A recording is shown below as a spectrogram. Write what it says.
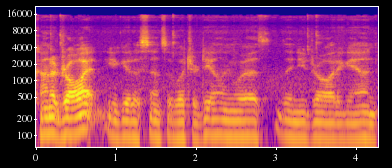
kind of draw it, you get a sense of what you're dealing with, then you draw it again,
